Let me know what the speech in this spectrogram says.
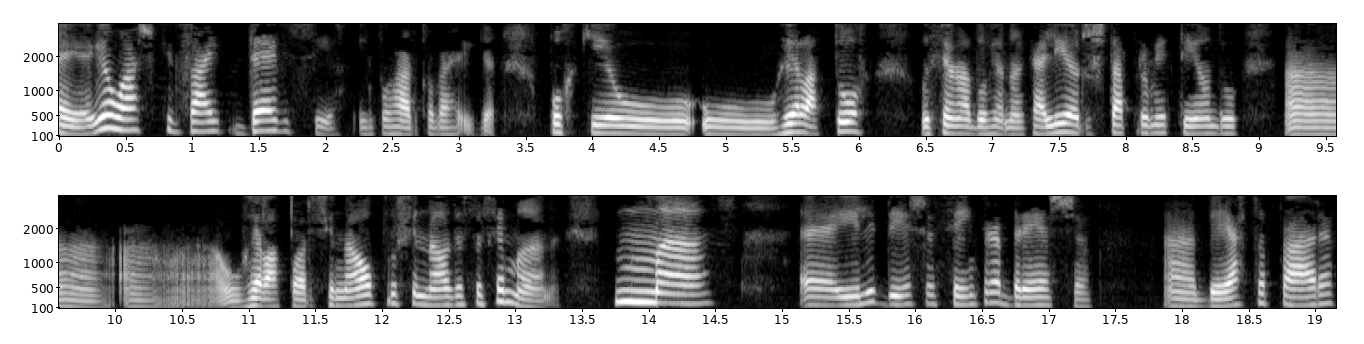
É, eu acho que vai, deve ser empurrado com a barriga, porque o, o relator, o senador Renan Calheiros, está prometendo a, a, o relatório final para o final dessa semana. Mas é, ele deixa sempre a brecha aberta para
